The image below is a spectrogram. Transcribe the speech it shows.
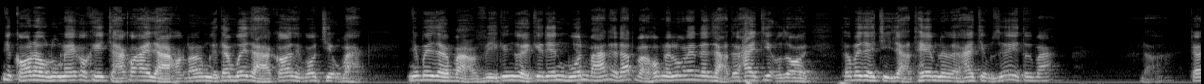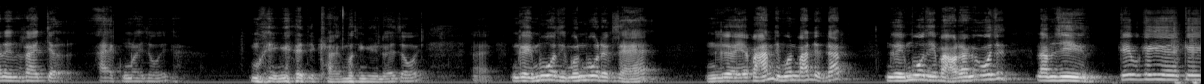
nhưng có đâu, lúc nãy có khi chả có ai giả, hoặc là người ta mới giả, có thì có triệu bạc. Nhưng bây giờ bảo vì cái người kia đến muốn bán thì đắt, bảo hôm nay lúc nãy đã giả tôi hai triệu rồi. Thôi bây giờ chị giả thêm là hai triệu rưỡi thì tôi bán. Đó, cho nên ra chợ, ai cũng nói dối cả. Mười người thì cả mười người nói dối. Người mua thì muốn mua được rẻ, người bán thì muốn bán được đắt. Người mua thì bảo rằng, ôi, làm gì? Cái cái cái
